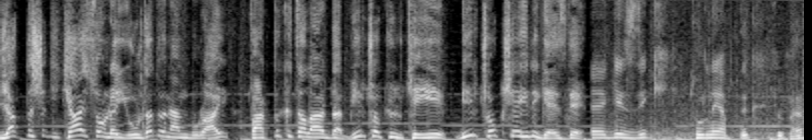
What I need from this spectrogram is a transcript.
Yaklaşık 2 ay sonra yurda dönen Buray farklı kıtalarda birçok ülkeyi, birçok şehri gezdi. E, gezdik, turne yaptık. Süper.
